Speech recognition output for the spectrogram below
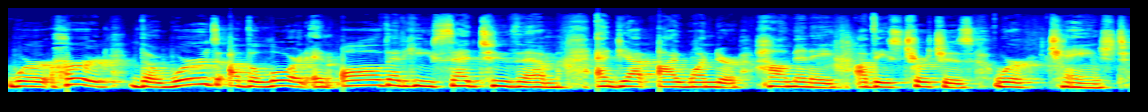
were heard the words of the Lord and all that he said to them. And yet I wonder how many of these churches were changed.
